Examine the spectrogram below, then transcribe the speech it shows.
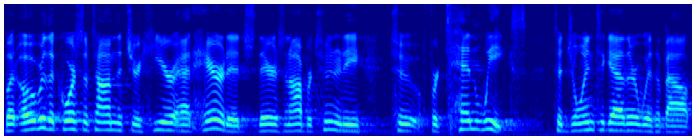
But over the course of time that you're here at Heritage, there's an opportunity to, for 10 weeks, to join together with about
